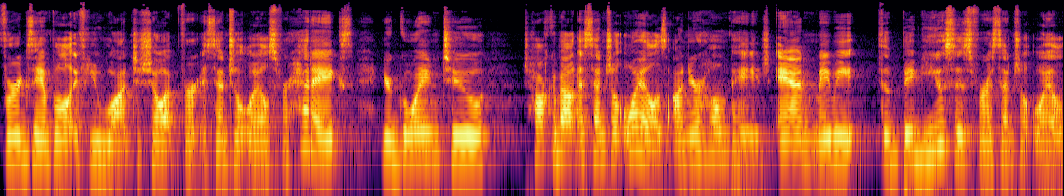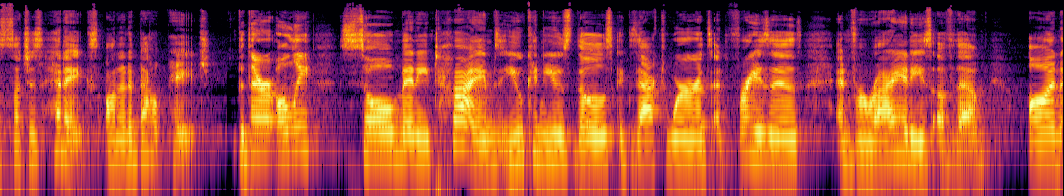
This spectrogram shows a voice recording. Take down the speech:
For example, if you want to show up for essential oils for headaches, you're going to talk about essential oils on your homepage and maybe the big uses for essential oils, such as headaches, on an about page. But there are only so many times you can use those exact words and phrases and varieties of them on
